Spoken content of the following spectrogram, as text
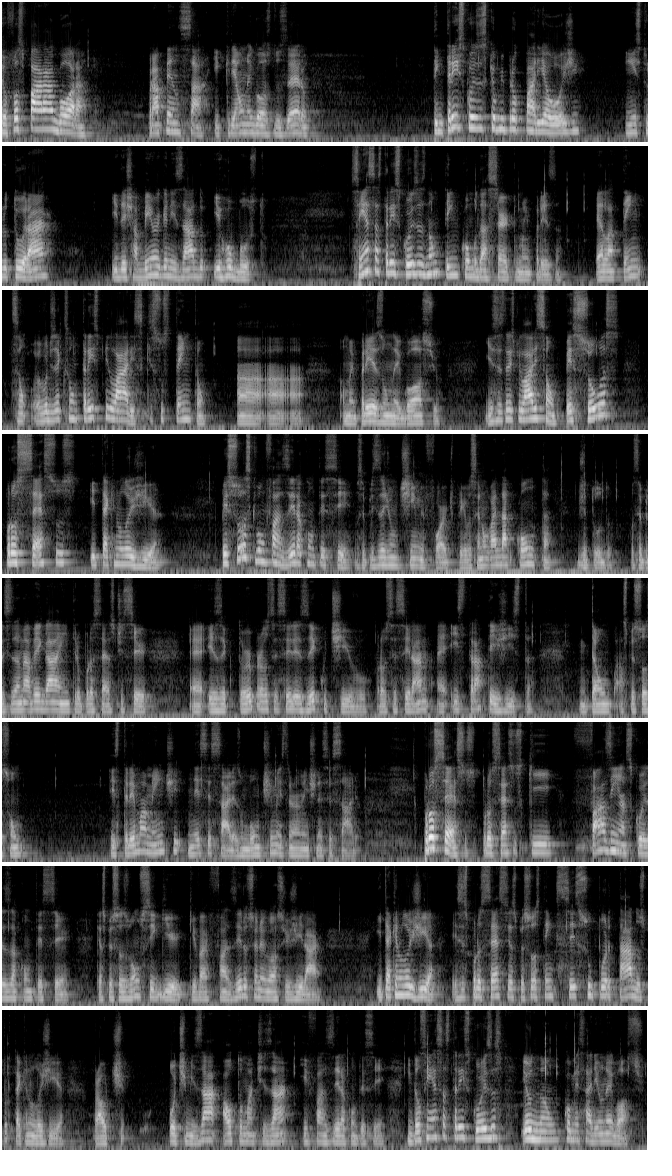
Se eu fosse parar agora para pensar e criar um negócio do zero, tem três coisas que eu me preocuparia hoje em estruturar e deixar bem organizado e robusto. Sem essas três coisas não tem como dar certo uma empresa. Ela tem, são, eu vou dizer que são três pilares que sustentam a, a, a uma empresa, um negócio. E esses três pilares são pessoas, processos e tecnologia. Pessoas que vão fazer acontecer. Você precisa de um time forte, porque você não vai dar conta de tudo. Você precisa navegar entre o processo de ser é, executor para você ser executivo, para você ser é, estrategista. Então, as pessoas são extremamente necessárias. Um bom time é extremamente necessário. Processos, processos que fazem as coisas acontecer, que as pessoas vão seguir, que vai fazer o seu negócio girar. E tecnologia, esses processos e as pessoas têm que ser suportados por tecnologia para otimizar, automatizar e fazer acontecer. Então, sem essas três coisas, eu não começaria um negócio.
